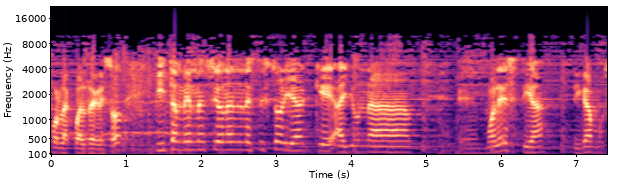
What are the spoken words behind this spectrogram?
por la cual regresó. Y también mencionan en esta historia que hay una eh, molestia, digamos,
